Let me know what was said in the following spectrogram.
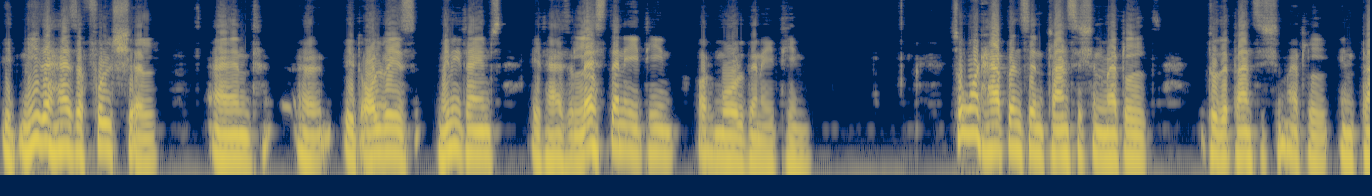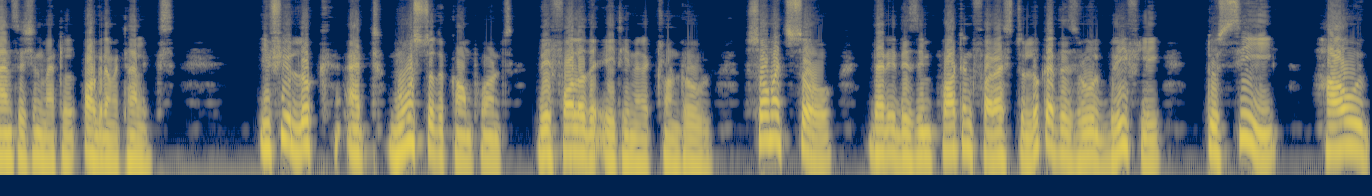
it neither has a full shell and uh, it always many times it has less than 18 or more than 18. So, what happens in transition metals to the transition metal in transition metal organometallics? If you look at most of the compounds, they follow the 18 electron rule. So much so that it is important for us to look at this rule briefly to see how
